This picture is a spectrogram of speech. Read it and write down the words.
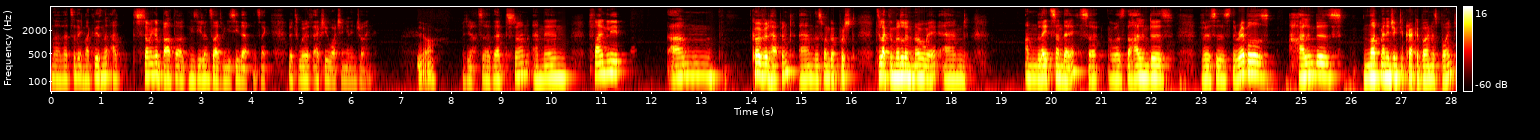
no that's the thing like there's no, uh, something about the New Zealand sides when you see that it's like it's worth actually watching and enjoying Yeah. But yeah, so that's one. And then finally, um, COVID happened, and this one got pushed to like the middle of nowhere, and on late Sunday. So it was the Highlanders versus the Rebels. Highlanders not managing to crack a bonus point,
